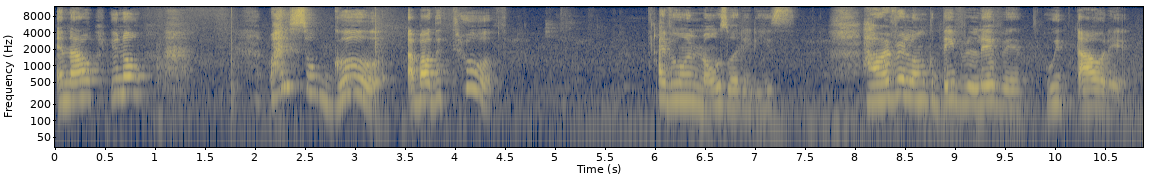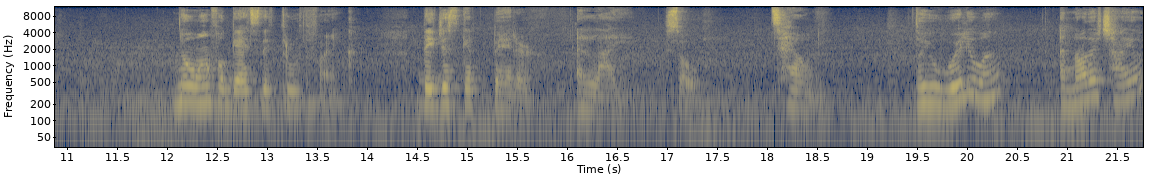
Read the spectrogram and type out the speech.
And now, you know, what is so good about the truth? Everyone knows what it is. However long they've lived without it. No one forgets the truth, Frank. They just get better at lying. So, tell me, do you really want another child?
